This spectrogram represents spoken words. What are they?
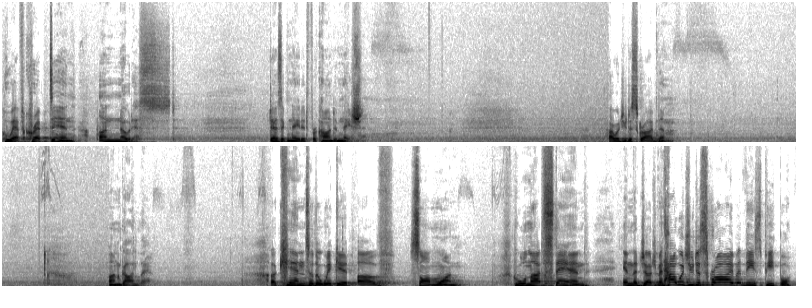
who have crept in unnoticed, designated for condemnation. How would you describe them? Ungodly akin to the wicked of Psalm 1. who will not stand in the judgment. How would you describe these people?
